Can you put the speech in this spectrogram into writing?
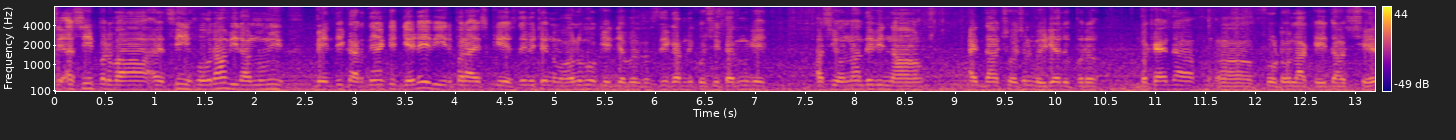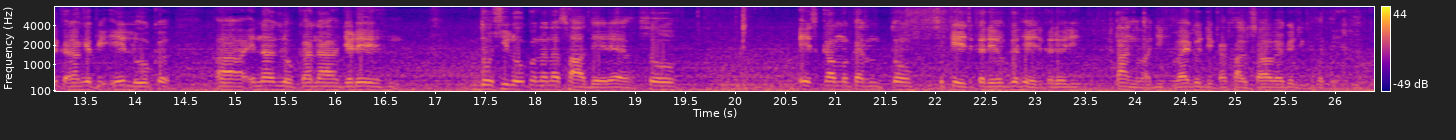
ਤੇ ਅਸੀਂ ਪਰਿਵਾਰ ਅਸੀਂ ਹੋਰਾਂ ਵੀਰਾਂ ਨੂੰ ਵੀ ਬੇਨਤੀ ਕਰਦੇ ਹਾਂ ਕਿ ਜਿਹੜੇ ਵੀਰ ਭਰਾ ਇਸ ਕੇਸ ਦੇ ਵਿੱਚ ਇਨਵੋਲਵ ਹੋ ਕੇ ਜ਼ਬਰਦਸਤੀ ਕਰਨ ਦੀ ਕੋਸ਼ਿਸ਼ ਕਰਨਗੇ, ਅਸੀਂ ਉਹਨਾਂ ਦੇ ਵੀ ਨਾਂ ਐਦਾਂ ਸੋਸ਼ਲ ਮੀਡੀਆ ਦੇ ਉੱਪਰ ਬਕਾਇਦਾ ਫੋਟੋ ਲਾ ਕੇ ਦਾ ਸ਼ੇਅਰ ਕਰਾਂਗੇ ਵੀ ਇਹ ਲੋਕ ਇਹਨਾਂ ਲੋਕਾਂ ਦਾ ਜਿਹੜੇ ਦੋਸ਼ੀ ਲੋਕ ਉਹਨਾਂ ਦਾ ਸਾਥ ਦੇ ਰਹੇ ਆ। ਸੋ ਇਸ ਕੰਮ ਕਰਨ ਤੋਂ ਸੁਕੇਜ ਕਰਿਓ, ਗਰਹੇਜ ਕਰਿਓ ਜੀ। ਧੰਨਵਾਦ ਜੀ। ਵਾਹਿਗੁਰੂ ਜੀ ਕਾ ਖਾਲਸਾ, ਵਾਹਿਗੁਰੂ ਜੀ ਕੀ ਫਤਿਹ।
